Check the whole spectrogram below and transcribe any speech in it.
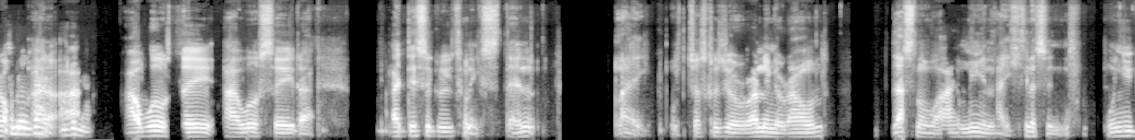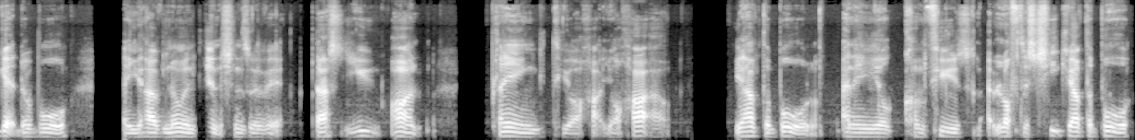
No, Some of those guys I- enough. I will say, I will say that I disagree to an extent. Like, just because you're running around, that's not what I mean. Like, listen, when you get the ball and you have no intentions with it, that's you aren't playing to your heart, your heart out. You have the ball and then you're confused. Like Loftus Cheek, you have the ball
